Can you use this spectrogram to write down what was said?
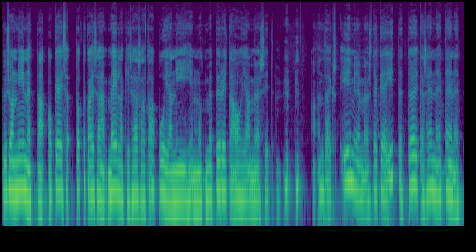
kyllä se on niin, että okei, sä, totta kai sä, meilläkin sä saat apuja niihin, mutta me pyritään ohjaamaan myös sit, anteeksi, ihminen myös tekee itse töitä sen eteen, että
